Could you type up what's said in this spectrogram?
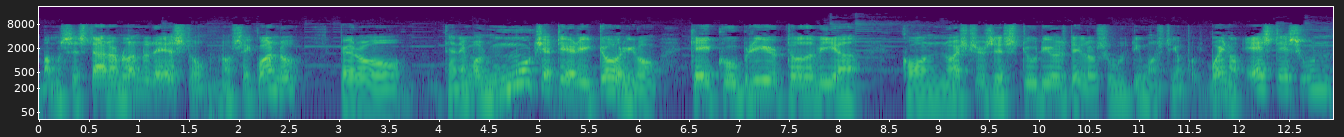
Vamos a estar hablando de esto, no sé cuándo, pero tenemos mucho territorio que cubrir todavía con nuestros estudios de los últimos tiempos. Bueno, este es un,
